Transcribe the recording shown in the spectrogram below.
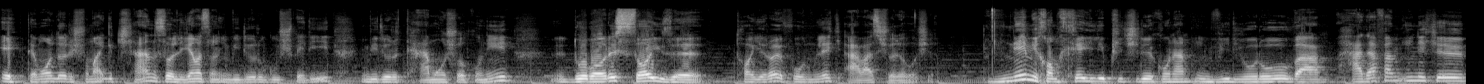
احتمال داره شما اگه چند سال دیگه مثلا این ویدیو رو گوش بدید این ویدیو رو تماشا کنید دوباره سایز تایرهای فرمول 1 عوض شده باشه. نمی‌خوام خیلی پیچیده کنم این ویدیو رو و هدفم اینه که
